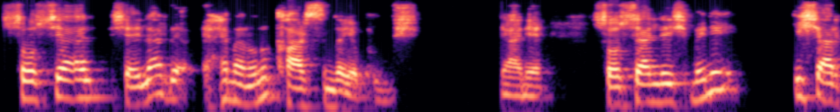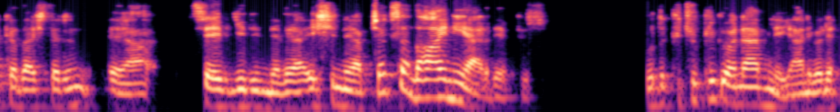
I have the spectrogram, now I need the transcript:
Sosyal şeyler de hemen onun karşısında yapılmış. Yani sosyalleşmeni iş arkadaşların veya sevgilinle veya eşinle yapacaksan da aynı yerde yapıyorsun. Burada küçüklük önemli. Yani böyle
